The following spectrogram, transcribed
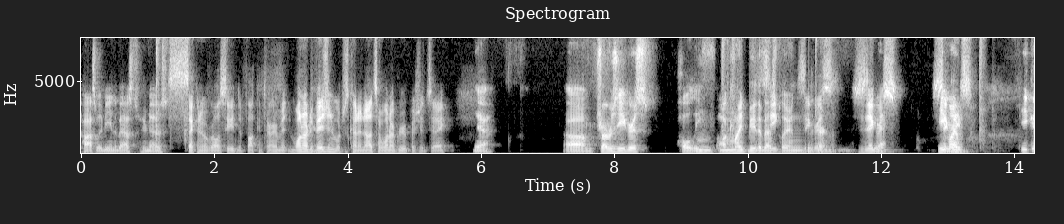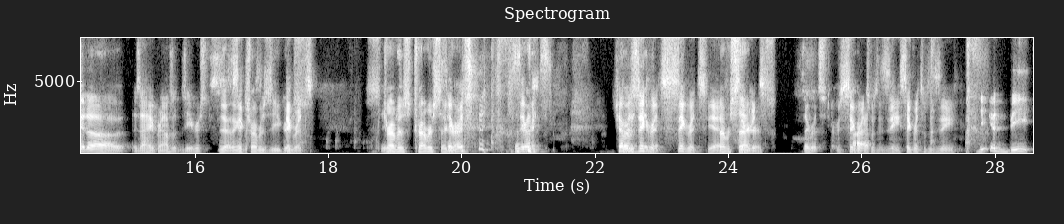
possibly being the best. Who knows? Second overall seed in the fucking tournament. Won our division, which was kind of nuts. I won our group, I should say. Yeah. Um, Trevor Zegras, holy Mm, fuck. might be the best Zig- player in the Zigris. tournament. Zigris. He might- He could uh is that how you pronounce it? Zegras? Yeah, I think it's Trevor Zegers. Zigris. Travis Trevor Cigarette. Cigarettes. Cigarettes. Trevor Trevor Cigarettes. Cigarettes. Yeah. Trevor Cigarettes. Cigarettes. Cigarettes. Trevor Cigarettes Alright. with a Z. Cigarettes with a Z. He could beat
